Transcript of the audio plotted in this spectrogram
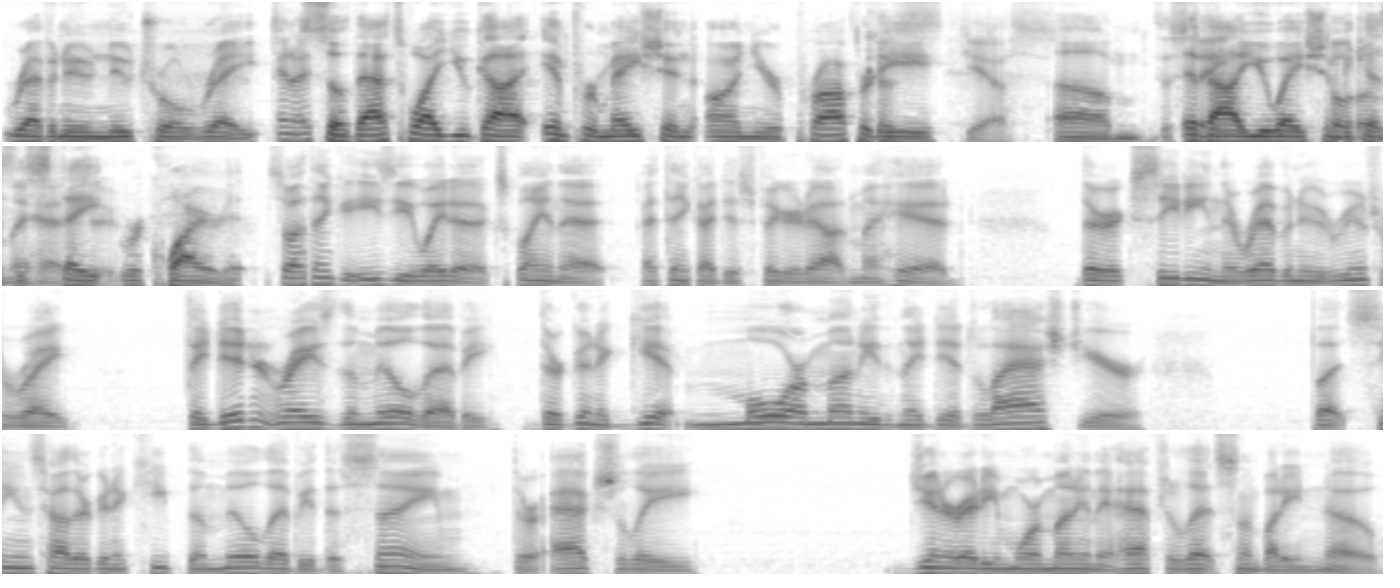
revenue neutral rate. And I- so that's why you got information on your property yes. um, The evaluation because the state to. required it. So I think an easy way to explain that, I think I just figured it out in my head. They're exceeding the revenue neutral rate. They didn't raise the mill levy. They're going to get more money than they did last year. But seeing how they're going to keep the mill levy the same, they're actually generating more money and they have to let somebody know.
